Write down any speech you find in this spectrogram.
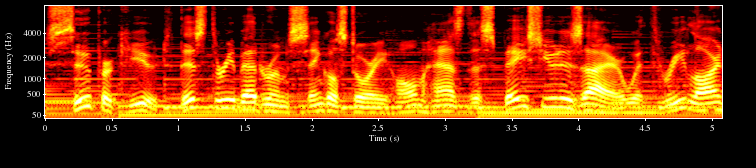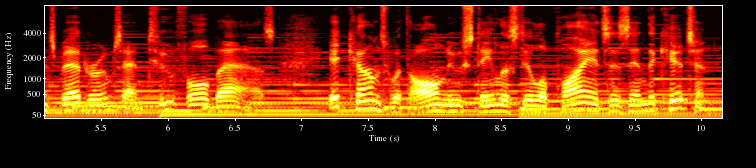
Super cute. This three bedroom single story home has the space you desire with three large bedrooms and two full baths. It comes with all new stainless steel appliances in the kitchen.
